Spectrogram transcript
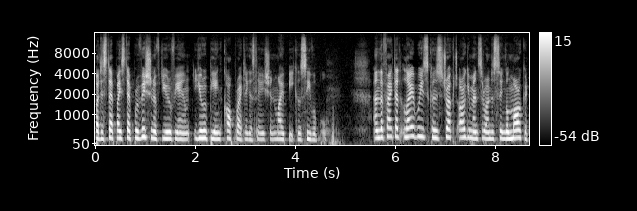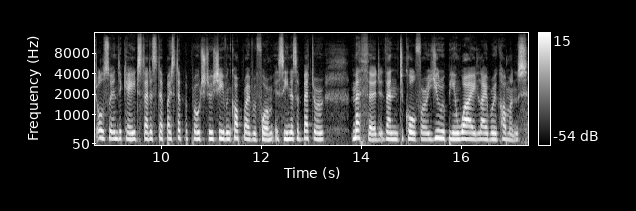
but a step-by-step -step revision of European, European copyright legislation might be conceivable. And the fact that libraries construct arguments around a single market also indicates that a step-by-step -step approach to achieving copyright reform is seen as a better method than to call for a European-wide library commons.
